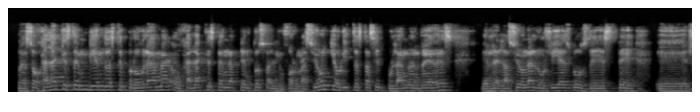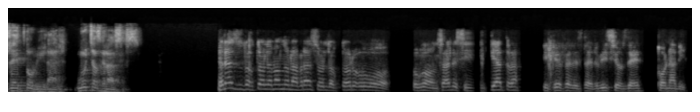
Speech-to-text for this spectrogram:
Pues ojalá que estén viendo este programa, ojalá que estén atentos a la información que ahorita está circulando en redes en relación a los riesgos de este eh, reto viral. Muchas gracias. Gracias, doctor. Le mando un abrazo. El doctor Hugo Hugo González, psiquiatra y jefe de servicios de CONADI.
